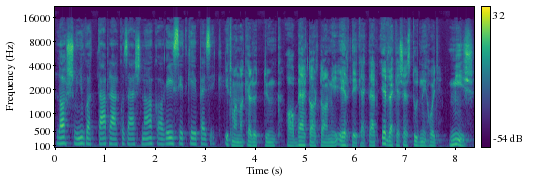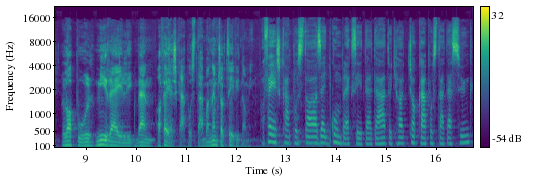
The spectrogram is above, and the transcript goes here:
lassú, nyugodt táplálkozásnak a részét képezik. Itt vannak előttünk a beltartalmi értékek, tehát érdekes ezt tudni, hogy mi is lapul, mi rejlik benn a fejes káposztában, nem csak C-vitamin. A fejes káposzta az egy komplex étel, tehát hogyha csak káposztát eszünk,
